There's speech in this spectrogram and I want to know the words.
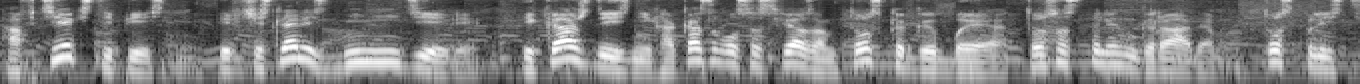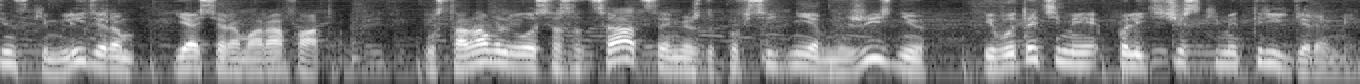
А в тексте песни перечислялись дни недели, и каждый из них оказывался связан то с КГБ, то со Сталинградом, то с палестинским лидером Ясером Арафатом. Устанавливалась ассоциация между повседневной жизнью и вот этими политическими триггерами,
